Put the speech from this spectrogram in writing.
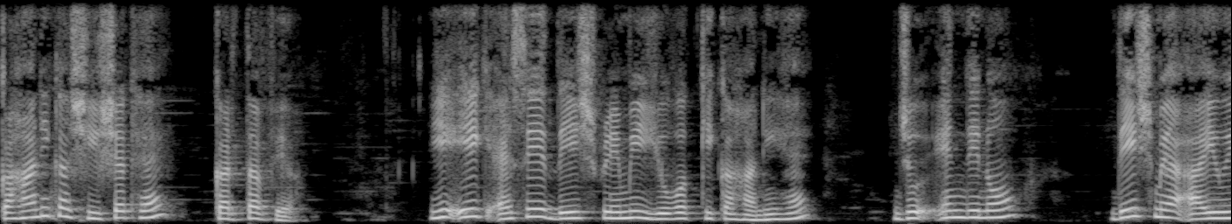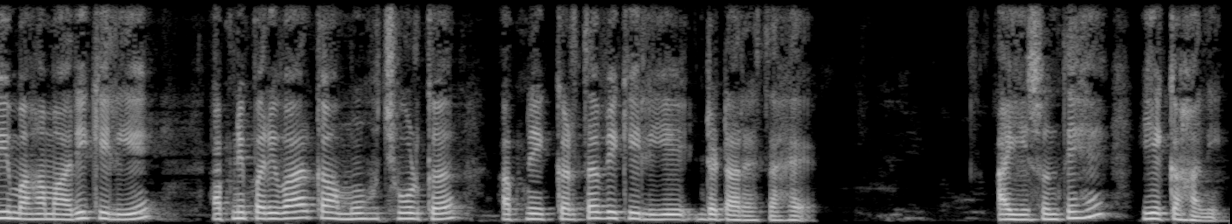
कहानी का शीर्षक है कर्तव्य। ये एक ऐसे देश प्रेमी युवक की कहानी है जो इन दिनों देश में आई हुई महामारी के लिए अपने परिवार का मुँह छोड़कर अपने कर्तव्य के लिए डटा रहता है। आइए सुनते हैं ये कहानी।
